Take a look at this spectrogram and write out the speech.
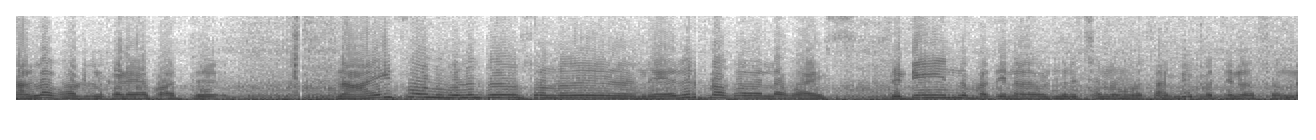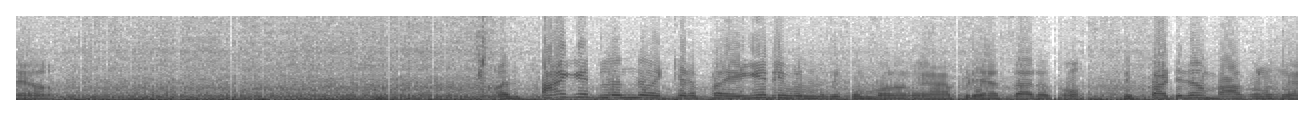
நல்ல ஹோட்டல் கடையை பார்த்து. நான் ஐஃபோன் விழுந்ததும் சொன்னது எதிர்பார்க்கவே இல்லை காய்ஸ் திடீர்னு பார்த்தீங்கன்னா விழுந்துருச்சு நம்ம தம்பி பார்த்தீங்கன்னா சொன்னேன். அது பாக்கெட்லேருந்து வைக்கிறப்ப எகிரி விழுந்துருக்கும் போனாங்க அப்படியா தான் இருக்கும். நிப்பாட்டி தான் பார்க்கணுங்க.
